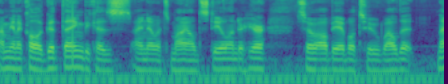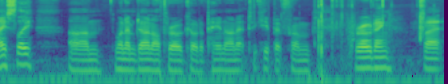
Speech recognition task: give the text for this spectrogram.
I'm going to call a good thing because I know it's mild steel under here, so I'll be able to weld it nicely. Um, when I'm done, I'll throw a coat of paint on it to keep it from corroding, but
